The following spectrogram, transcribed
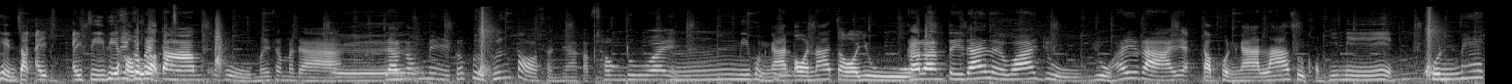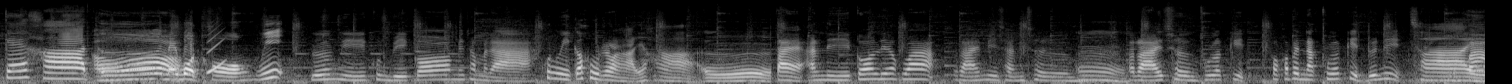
เห็นจากไอไอจีพี่พี่เขาก็คือไปแบบ ตาม โอ้โห ไม่ธรรมดา เออ แล้วน้องเมย์ก็คือเพิ่งต่อสัญญากับช่องด้วย อืมมีผลงานออนหน้าจออยู่ การันตีได้เลยว่าอยู่อยู่ให้ร้ายอะ กับผลงานล่าสุดของพี่เมย์อืมคุณแม่แก้ขาด อ๋เออ อ ในบทของวิ เรื่องนี้คุณวีก็ไม่ธรรมดา คุณวิก็คือร้ายค่ะ เออ แต่อันนี้ก็เรียกว่าร้ายมีชั้นเชิง อืม ร้ายเชิงธุรกิจ เพราะเขาเป็นนักธุรกิจด้วยนี่ใช่ถูกป่ะ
